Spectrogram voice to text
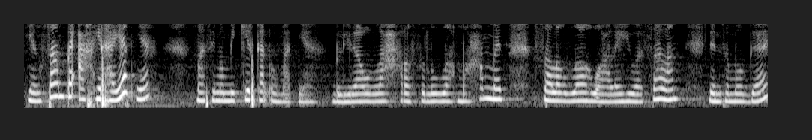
Yang sampai akhir hayatnya masih memikirkan umatnya. Beliaulah Rasulullah Muhammad Sallallahu Alaihi Wasallam dan semoga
